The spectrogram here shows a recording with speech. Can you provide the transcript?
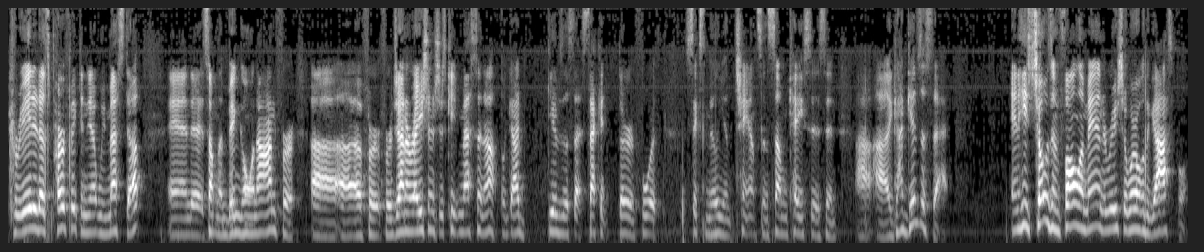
created us perfect, and yet we messed up. And uh, something that's been going on for uh, uh, for for generations, just keep messing up. But God gives us that second, third, fourth, six millionth chance in some cases, and uh, God gives us that. And He's chosen fallen man to reach the world with the gospel.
